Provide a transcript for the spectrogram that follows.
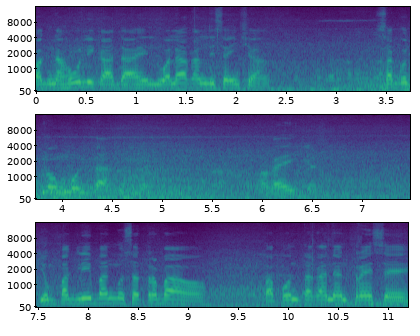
pag nahuli ka dahil wala kang lisensya, sagot kong multa. Okay? Yung pagliban mo sa trabaho, papunta ka ng 13,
